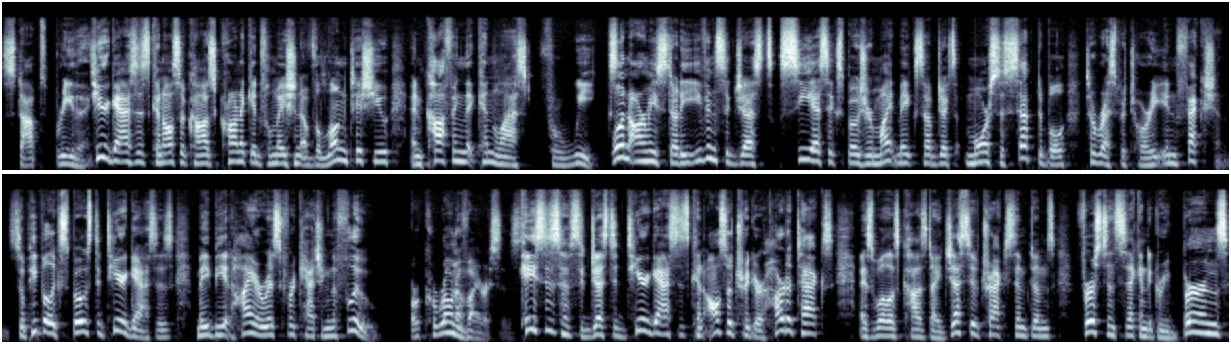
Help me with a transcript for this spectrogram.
stops breathing. Tear gases can also cause chronic inflammation of the lung tissue and coughing that can last for weeks. One Army study even suggests CS exposure might make subjects more susceptible to respiratory infections. So people exposed to tear gases may be at higher risk for catching the flu, or coronaviruses. Cases have suggested tear gases can also trigger heart attacks, as well as cause digestive tract symptoms, first and second degree burns,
